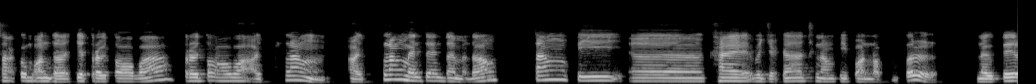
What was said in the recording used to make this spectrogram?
សហគមន៍អន្តរជាតិត្រូវតវ៉ាត្រូវតវ៉ាឲ្យខ្លាំងឲ្យខ្លាំងមែនទែនតែម្ដង តាំងពីខែវិច្ឆិកាឆ្នាំ2017នៅពេល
